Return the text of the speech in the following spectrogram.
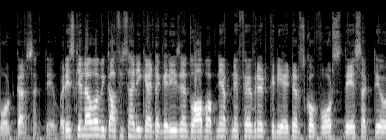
वोट कर सकते हो। और इसके अलावा भी काफ़ी सारी कैटेगरीज है तो आप अपने अपने फेवरेट क्रिएटर्स को वोट्स दे सकते हो।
